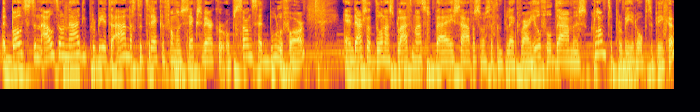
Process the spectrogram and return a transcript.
Het bootst een auto na die probeert de aandacht te trekken... van een sekswerker op Sunset Boulevard... En daar zat Donna's platenmaatschappij. S'avonds was het een plek waar heel veel dames klanten probeerden op te pikken.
